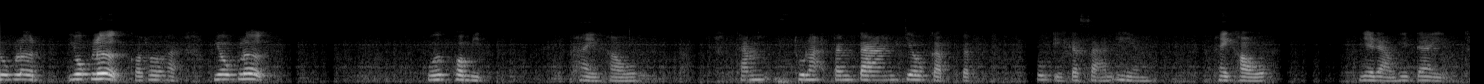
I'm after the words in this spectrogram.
ยกเลิกยกเลิกขอโทษค่ะ ยกเลิก work permit ให้เขาทำธุระต่างๆ เกี่ยวกับแบบพวกเอกสารเอียงให้เขายายดาวเฮ็ดได้ท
